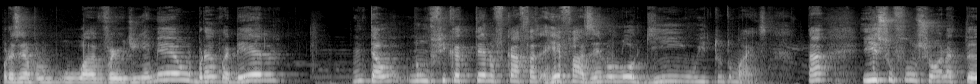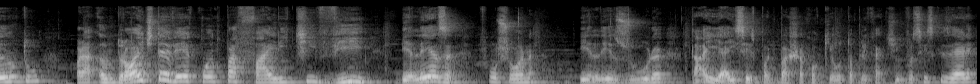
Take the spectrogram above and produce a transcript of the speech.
por exemplo, o verdinho é meu, o branco é dele, então não fica tendo ficar faz... refazendo login e tudo mais. Tá? Isso funciona tanto para Android TV quanto para Fire TV, beleza? Funciona belezura, tá? E aí vocês podem baixar qualquer outro aplicativo que vocês quiserem.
